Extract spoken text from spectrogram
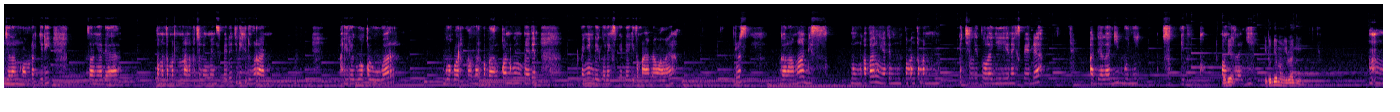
jalan Hmm. komplek jadi misalnya ada teman-teman anak kecil yang main sepeda jadi kedengeran akhirnya gue keluar gue keluar kamar ke balkon gue ngeliatin pengen deh gue naik sepeda gitu kan awalnya terus gak lama abis apa ngeliatin teman-teman kecil itu lagi naik sepeda ada lagi bunyi sut gitu Oh, dia- manggil lagi Itu dia manggil lagi. Mm-mm.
